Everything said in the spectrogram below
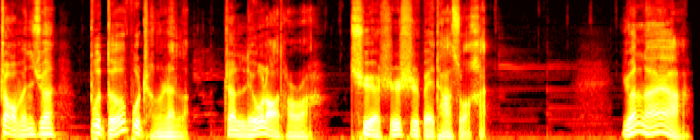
赵文轩不得不承认了，这刘老头啊，确实是被他所害。原来啊，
